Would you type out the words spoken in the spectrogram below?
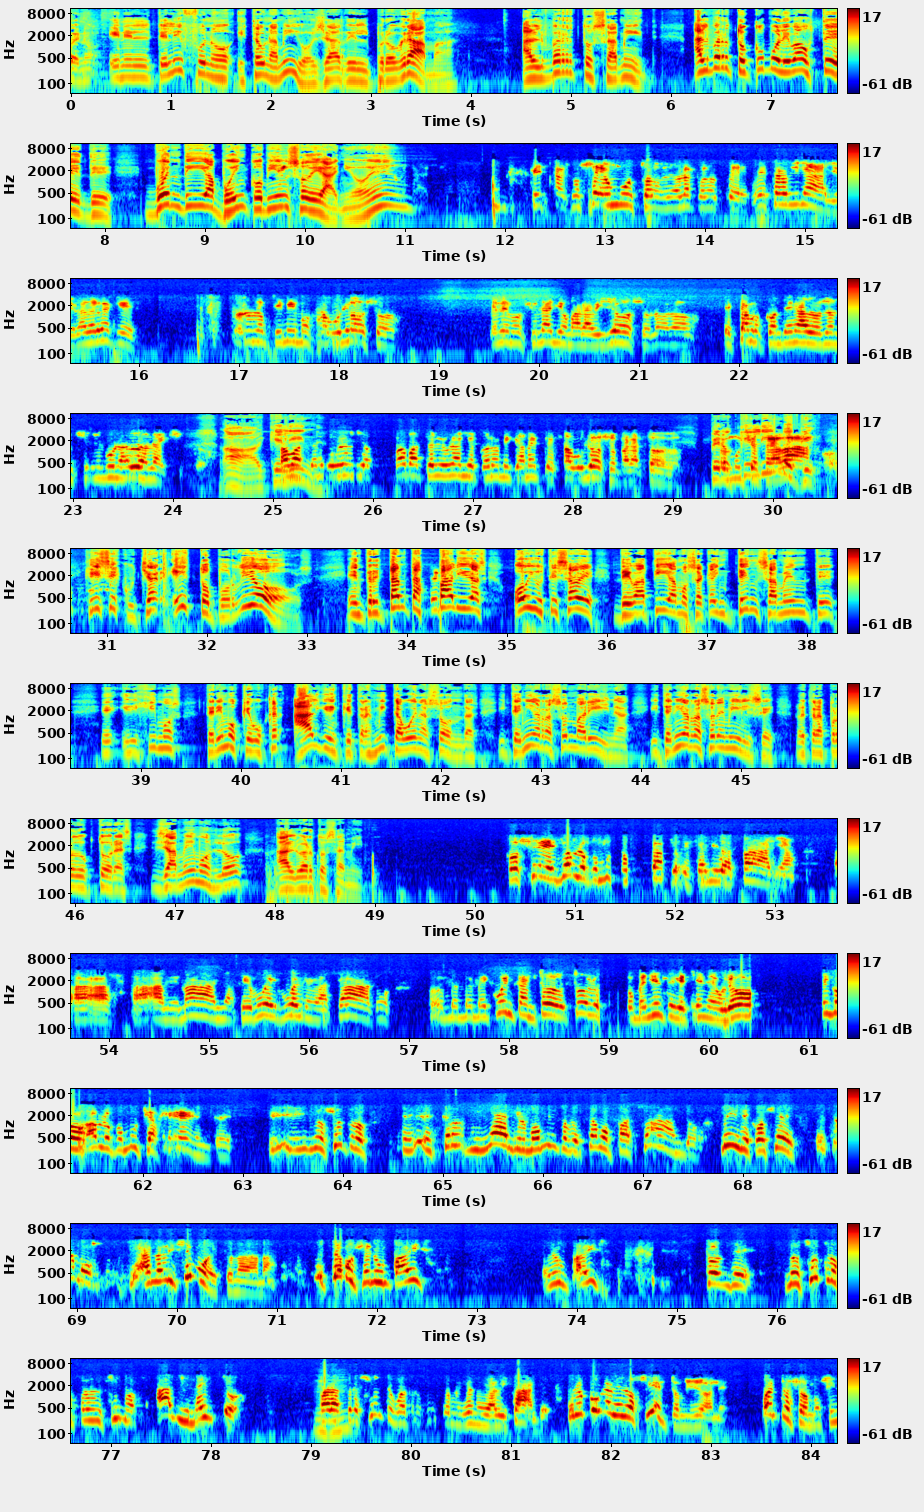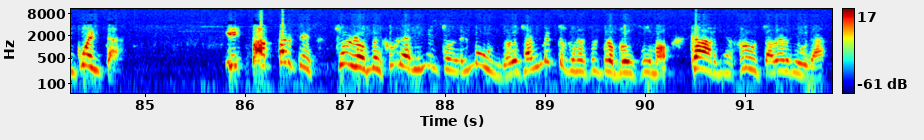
Bueno, en el teléfono está un amigo ya del programa, Alberto Samit. Alberto, ¿cómo le va a usted? Buen día, buen comienzo de año, ¿eh? ¿Qué tal, José? Un gusto de hablar con usted. Extraordinario, la verdad que con un optimismo fabuloso. Tenemos un año maravilloso, no, no. Estamos condenados no, sin ninguna duda al éxito. Ay, qué Vamos a, lindo. tener un año, vamos a tener un año económicamente fabuloso para todos. Pero con qué lindo trabajo. que, que es escuchar esto, por Dios. Entre tantas pálidas, hoy usted sabe, debatíamos acá intensamente eh, y dijimos, tenemos que buscar a alguien que transmita buenas ondas. Y tenía razón Marina, y tenía razón Emilce, nuestras productoras. Llamémoslo a Alberto Samit. José, yo hablo con muchos muchachos que se han ido a España, a, a Alemania, que vuel- vuelven acá, como- me, me- me cuentan todo, todos los inconvenientes que tiene Europa. Tengo, hablo con mucha gente y, y nosotros, eh, extraordinario el momento que estamos pasando. Mire, José, estamos, analicemos esto nada más. Estamos en un país, en un país donde nosotros producimos alimentos para Ujú. 300, 400 millones de habitantes. Pero póngale 200 millones. ¿Cuántos somos? 50. Y aparte son los mejores alimentos del mundo. Los alimentos que nosotros producimos, carne, fruta, verdura,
